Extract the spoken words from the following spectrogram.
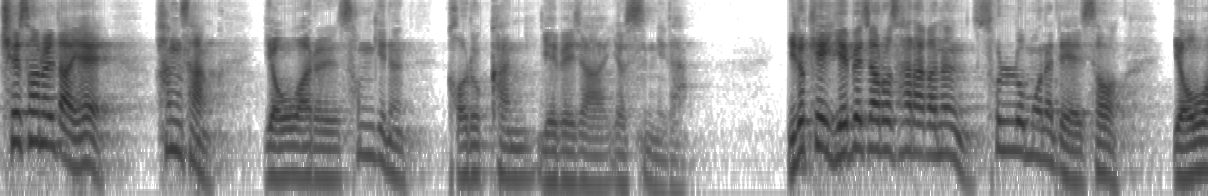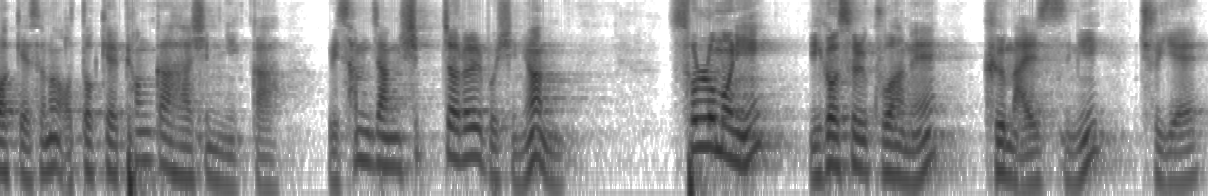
최선을 다해 항상 여호와를 섬기는 거룩한 예배자였습니다. 이렇게 예배자로 살아가는 솔로몬에 대해서 여호와께서는 어떻게 평가하십니까? 우리 3장 10절을 보시면 솔로몬이 이것을 구함에 그 말씀이 주의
